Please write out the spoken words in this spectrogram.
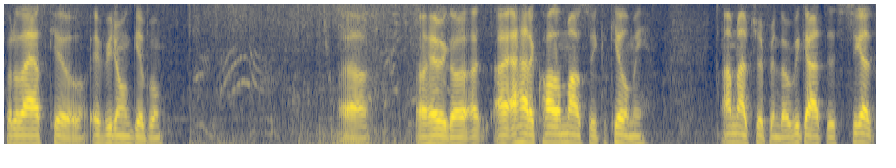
for the last kill, if we don't give him. Uh, oh, here we go. I, I had to call him out so he could kill me. I'm not tripping, though. We got this. We got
